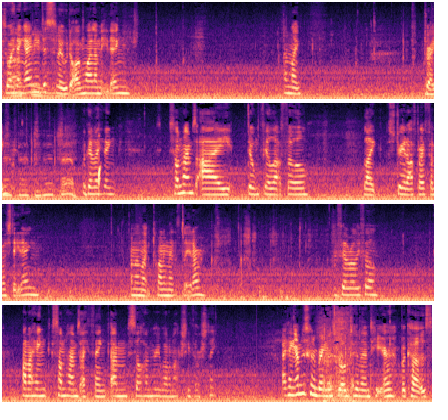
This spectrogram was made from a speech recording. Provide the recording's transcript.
So I think I need to slow down while I'm eating. And like drink. Because I think sometimes I don't feel that full like straight after I finished eating. And then like 20 minutes later. I feel really full. And I think sometimes I think I'm still hungry but I'm actually thirsty. I think I'm just gonna bring this vlog to an end here because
